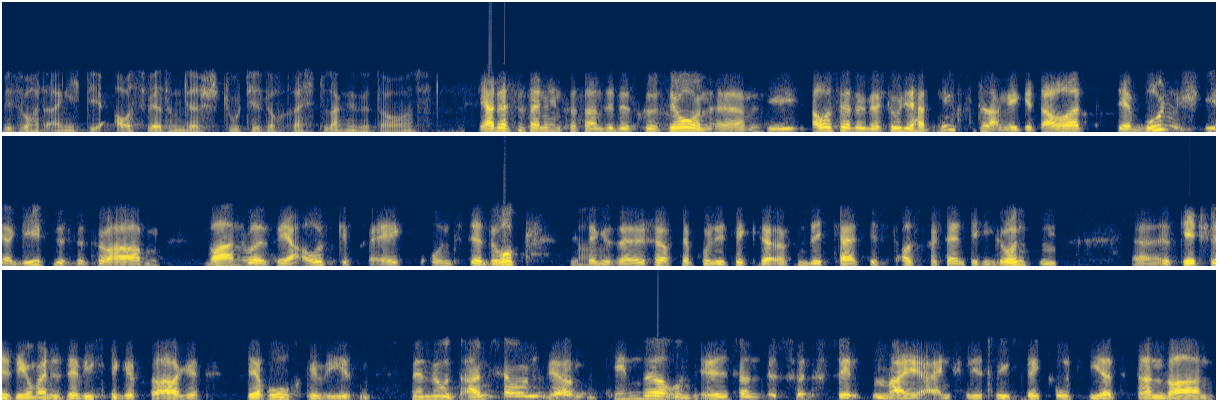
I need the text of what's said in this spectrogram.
Wieso hat eigentlich die Auswertung der Studie doch recht lange gedauert? Ja, das ist eine interessante Diskussion. Ähm, die Auswertung der Studie hat nicht lange gedauert. Der Wunsch, die Ergebnisse zu haben, war nur sehr ausgeprägt und der Druck ah. der Gesellschaft, der Politik, der Öffentlichkeit ist aus verständlichen Gründen, äh, es geht schließlich um eine sehr wichtige Frage, sehr hoch gewesen. Wenn wir uns anschauen, wir haben Kinder und Eltern bis 15. Mai einschließlich rekrutiert. Dann waren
